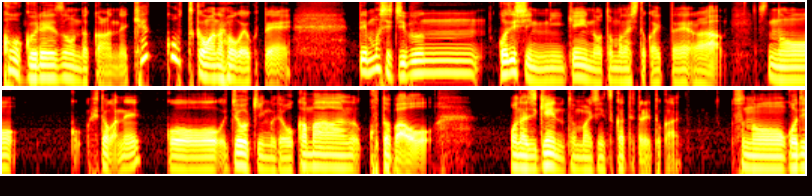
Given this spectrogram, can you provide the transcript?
構グレーゾーンだからね、結構使わない方がよくて、で、もし自分、ご自身にゲイのお友達とか言ったら、その人がね、こう、ジョーキングでオカマ言葉を同じゲイの友達に使ってたりとか、そのご自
